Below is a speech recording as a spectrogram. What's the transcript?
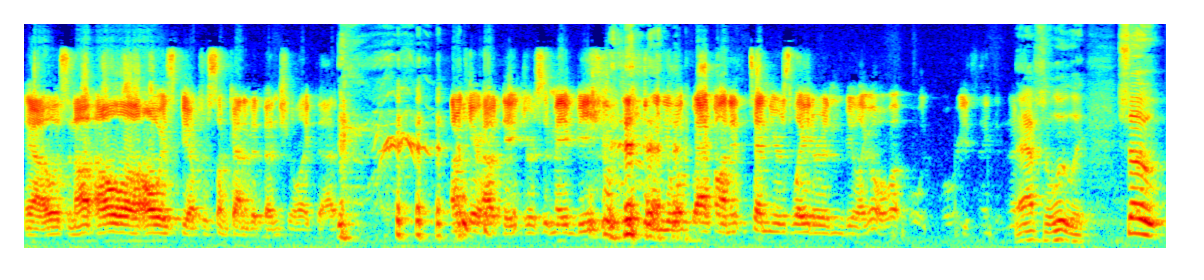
Yeah, listen, I'll, I'll uh, always be up for some kind of adventure like that. I don't care how dangerous it may be when you look back on it 10 years later and be like, oh, what, what were you thinking there? Absolutely. So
